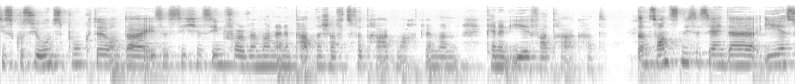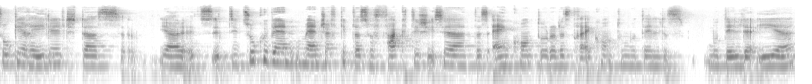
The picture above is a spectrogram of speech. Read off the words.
Diskussionspunkte und da ist es sicher sinnvoll, wenn man einen Partnerschaftsvertrag macht, wenn man keinen Ehevertrag hat. Ansonsten ist es ja in der Ehe so geregelt, dass ja es die Zuggemeinschaft gibt. Also faktisch ist ja das Einkonto oder das Dreikonto-Modell das Modell der Ehe.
